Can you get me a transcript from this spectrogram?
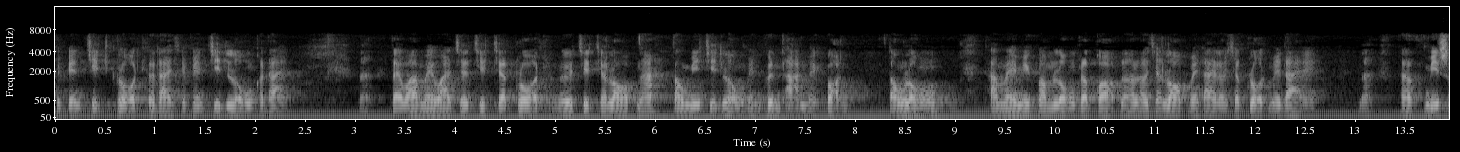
จะเป็นจิตโกรธก็ได้จะเป็นจิตหลงก็ได้นะแต่ว่าไม่ว่าจะจิตจะโกรธหรือจิตจะโลภนะ ต้องมีจิตหลงเป็นพื้นฐานไว้ก่อน ต้องหลง ถ้าไม่มีความหลงประกอบแล้วเราจะโลภไม่ได้เราจะโกรธไม่ได้ นะถ้ามีส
